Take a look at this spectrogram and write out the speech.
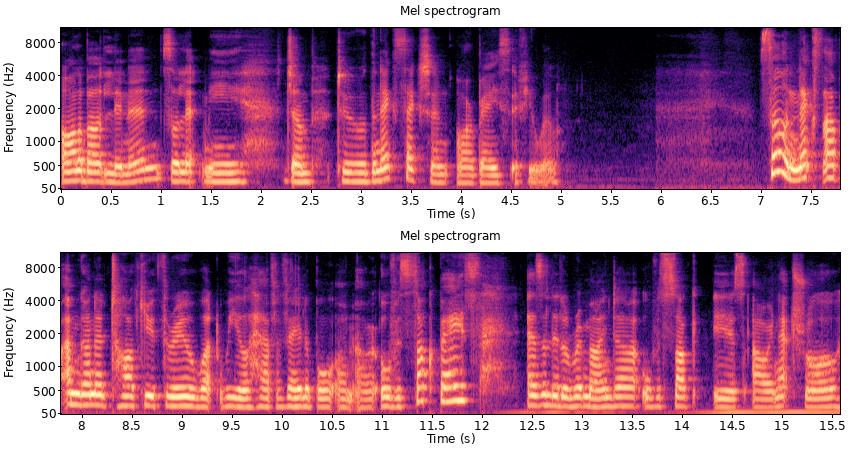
all about linen so let me jump to the next section or base if you will. So next up I'm gonna talk you through what we'll have available on our Ovis sock base. As a little reminder, Ovis sock is our natural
